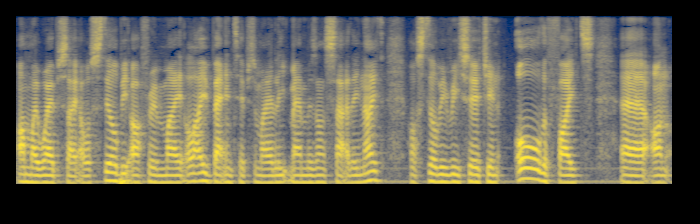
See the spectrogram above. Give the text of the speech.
on my website. I will still be offering my live betting tips to my elite members on Saturday night. I'll still be researching all the fights uh, on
